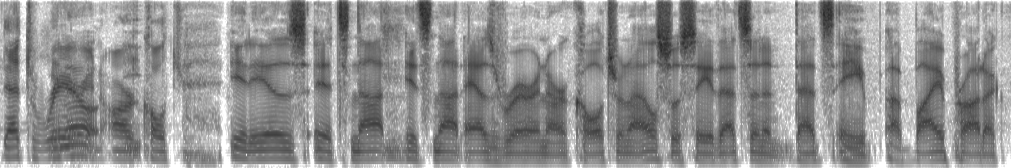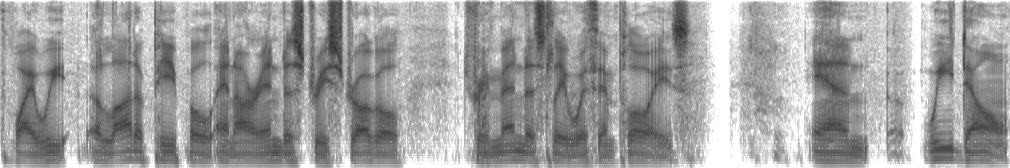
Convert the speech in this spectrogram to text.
that's rare know, in our culture. It is. It's not. It's not as rare in our culture, and I also say that's an that's a, a byproduct why we a lot of people in our industry struggle tremendously with employees, and we don't.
